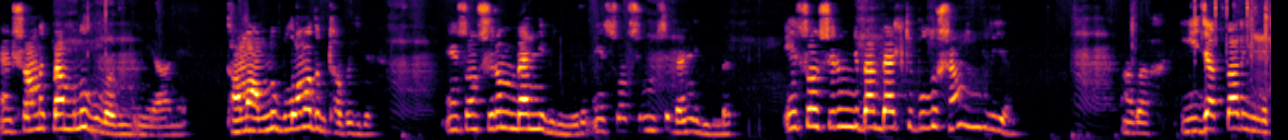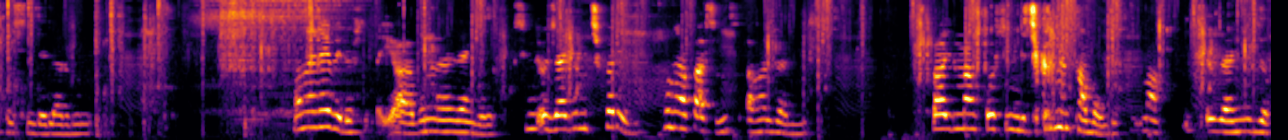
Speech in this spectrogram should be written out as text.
Yani şu anlık ben bunu bulabildim yani. Tamamını bulamadım tabii ki de. En son sürüm ben de bilmiyorum. En son sürüm ise ben de bilmiyorum. En son sürümünü ben belki bulursam indireceğim. Ha bak. icatlar yine peşindeler bunun. Bana ne veriyorsun? Ya bunu neden gerek? Şimdi özelliğimi çıkarıyorum. Bunu yaparsınız. Aha özelliğimiz. Spiderman kostümü de çıkarın tam oldu. Ha, hiç özelliğimiz yok.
